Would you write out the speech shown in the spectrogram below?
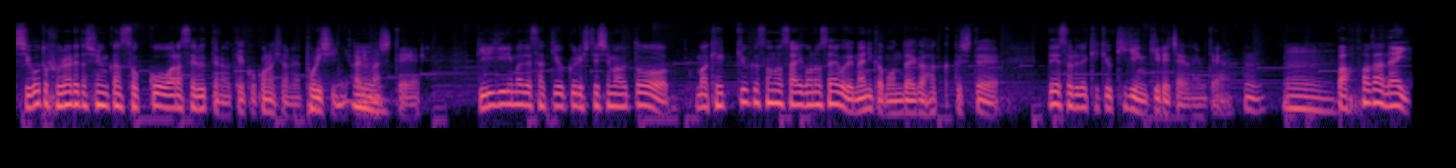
仕事振られた瞬間速攻終わらせるっていうのが結構この人の、ね、ポリシーにありまして、ギリギリまで先送りしてしまうと、まあ、結局その最後の最後で何か問題が発覚してでそれで結局期限切れちゃうよねみたいな。うん。うん。バッファがない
